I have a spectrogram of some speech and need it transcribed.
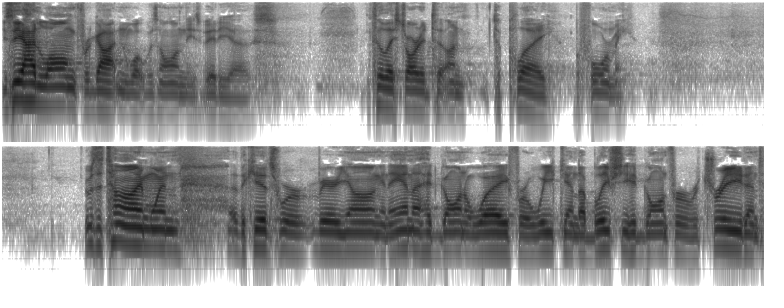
you see, I had long forgotten what was on these videos. until they started to, un- to play before me. It was a time when the kids were very young, and Anna had gone away for a weekend. I believe she had gone for a retreat. And,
